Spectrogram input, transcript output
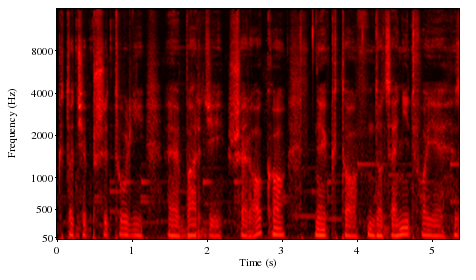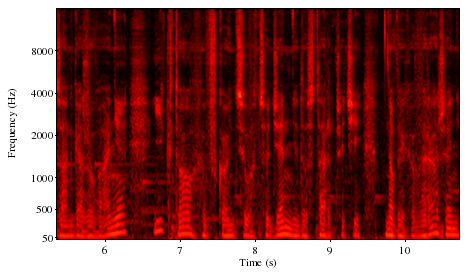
kto cię przytuli e, bardziej szeroko, kto doceni twoje zaangażowanie i kto w końcu codziennie dostarczy nowych wrażeń,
